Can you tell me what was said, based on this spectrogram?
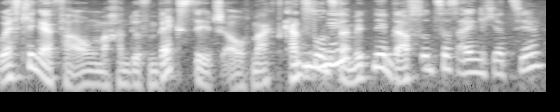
Wrestling-Erfahrungen machen dürfen, Backstage auch. Mag- Kannst du uns Mhm. da mitnehmen? Darfst du uns das eigentlich erzählen?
